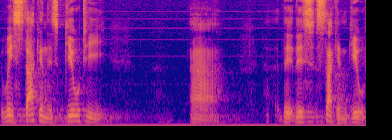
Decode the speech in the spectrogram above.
We're stuck in this guilty, uh, this stuck in guilt.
